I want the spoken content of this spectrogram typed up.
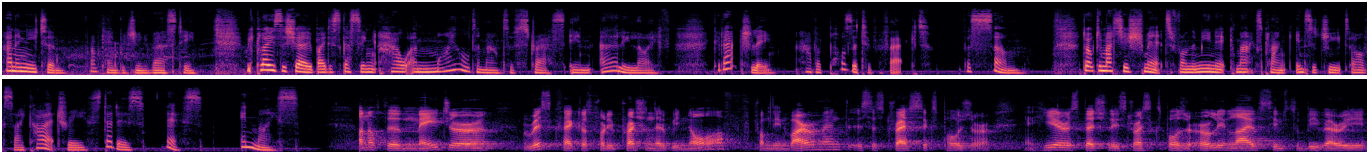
Hannah Newton from Cambridge University. We close the show by discussing how a mild amount of stress in early life could actually have a positive effect for some. Dr. Matthias Schmidt from the Munich Max Planck Institute of Psychiatry studies this in mice. One of the major risk factors for depression that we know of from the environment is the stress exposure. And here, especially stress exposure early in life, seems to be very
